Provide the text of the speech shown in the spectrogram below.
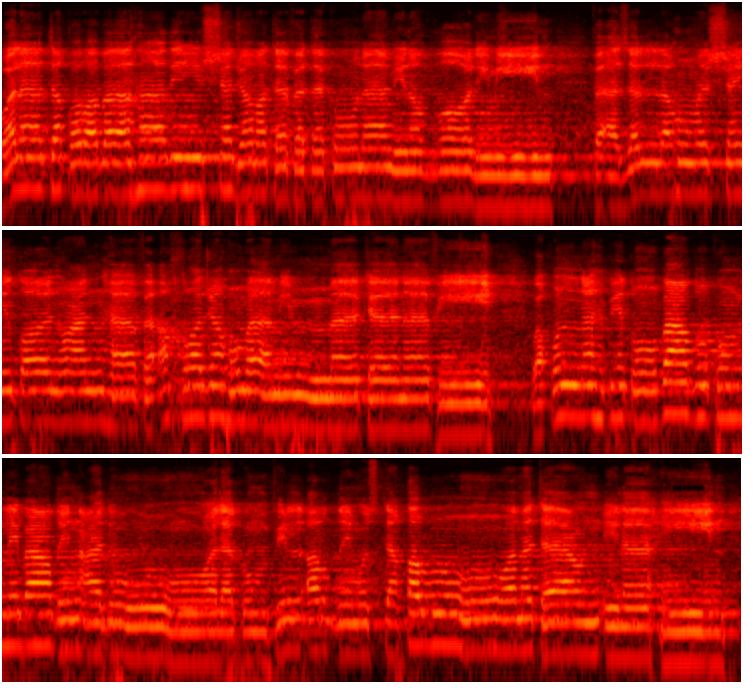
ولا تقربا هذه الشجرة فتكونا من الظالمين. فأزلهما الشيطان عنها فأخرجهما مما كانا فيه. وقلنا اهبطوا بعضكم لبعض عدو ولكم في الأرض مستقر ومتاع إلى حين.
